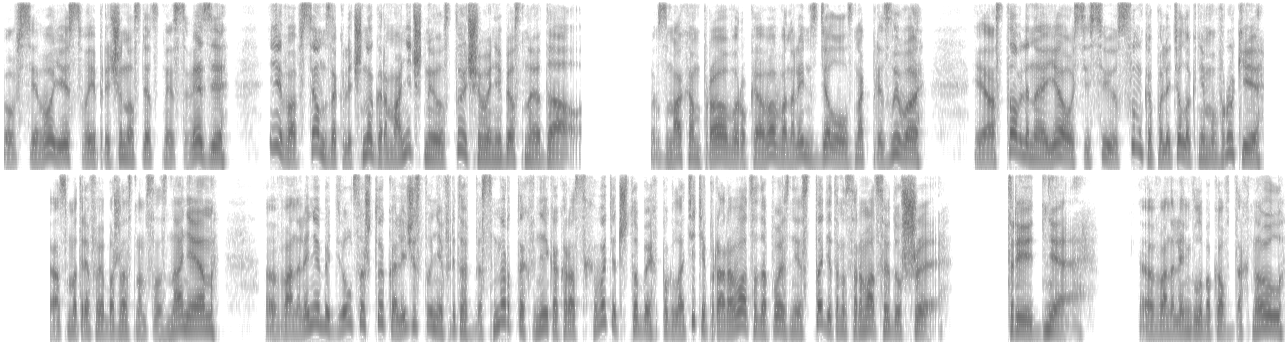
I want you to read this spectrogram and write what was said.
У всего есть свои причинно-следственные связи, и во всем заключено гармоничное и устойчивое небесное Дао. Взмахом правого рукава Ван Линь сделал знак призыва — и оставленная Яо Сисию сумка полетела к нему в руки. Осмотрев ее божественным сознанием, Ван Линь убедился, что количество нефритов бессмертных в ней как раз хватит, чтобы их поглотить и прорваться до поздней стадии трансформации души. Три дня. Ван Линь глубоко вдохнул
